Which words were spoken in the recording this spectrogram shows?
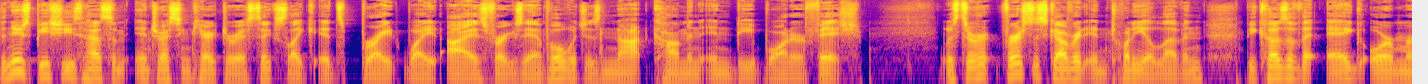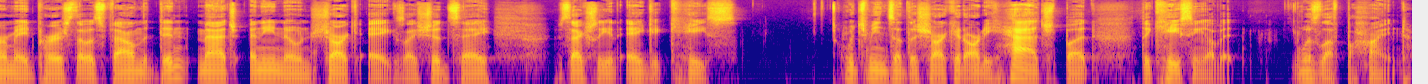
The new species has some interesting characteristics, like its bright white eyes, for example, which is not common in deep water fish was first discovered in 2011 because of the egg or mermaid purse that was found that didn't match any known shark eggs. I should say it was actually an egg case, which means that the shark had already hatched, but the casing of it was left behind.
